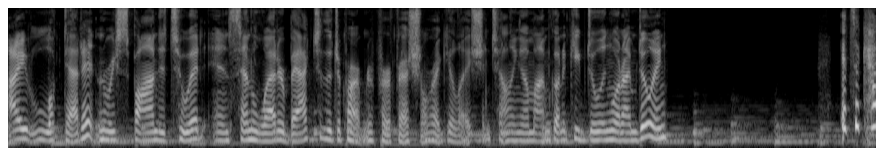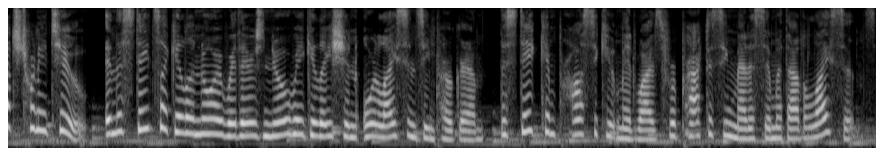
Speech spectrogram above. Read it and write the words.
I looked at it and responded to it and sent a letter back to the Department of Professional Regulation telling them I'm going to keep doing what I'm doing. It's a catch 22. In the states like Illinois, where there's no regulation or licensing program, the state can prosecute midwives for practicing medicine without a license.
